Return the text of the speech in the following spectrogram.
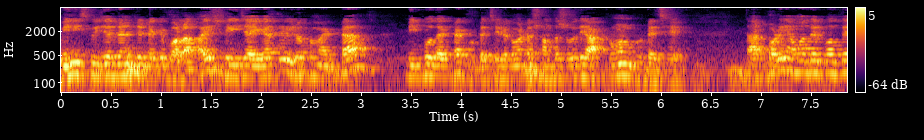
মিনি সুইজারল্যান্ড যেটাকে বলা হয়, সেই জায়গাতে এরকম একটা বিপদ একটা ঘটেছে, এরকম একটা সন্ত্রাসবাদী আক্রমণ ঘটেছে। তারপরে আমাদের মধ্যে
